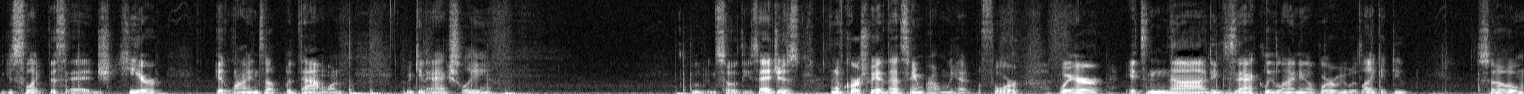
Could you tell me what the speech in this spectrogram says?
We can select this edge here. It lines up with that one. We can actually move and sew these edges. And of course we have that same problem we had before where it's not exactly lining up where we would like it to. So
